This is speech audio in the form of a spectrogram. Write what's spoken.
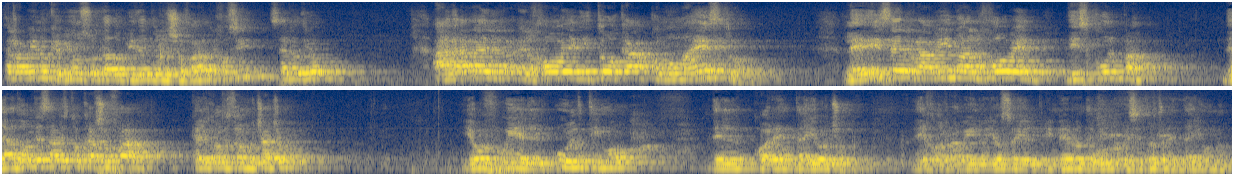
El rabino que vio a un soldado pidiéndole el shofar, dijo, sí, se lo dio. Agarra el joven y toca como maestro. Le dice el rabino al joven, disculpa, ¿de a dónde sabes tocar shofar? ¿Qué le contestó el muchacho? Yo fui el último del 48. Le dijo el rabino, yo soy el primero de 1931.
